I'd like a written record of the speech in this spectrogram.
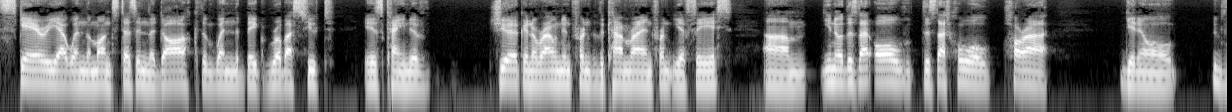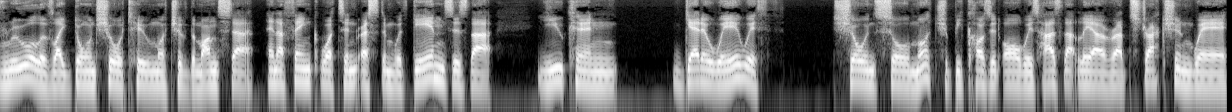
scarier when the monster's in the dark than when the big rubber suit is kind of jerking around in front of the camera in front of your face. Um, you know, there's that all there's that whole horror, you know, rule of like don't show too much of the monster. And I think what's interesting with games is that you can get away with showing so much because it always has that layer of abstraction where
